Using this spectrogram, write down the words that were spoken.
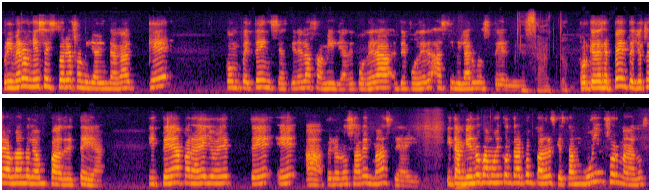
Primero en esa historia familiar indagar qué competencias tiene la familia de poder, a- de poder asimilar unos términos. Exacto. Porque de repente yo estoy hablándole a un padre TEA y TEA para ellos es T-E-A, pero no saben más de ahí. Y también nos vamos a encontrar con padres que están muy informados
